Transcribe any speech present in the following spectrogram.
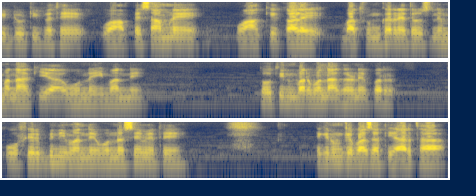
की ड्यूटी पे थे, वहाँ पे सामने वहाँ के काले बाथरूम कर रहे थे, उसने मना किया, वो नहीं मानने। दो तीन बार मना करने पर वो फिर भी नहीं मानने, वो नशे में थे। लेकिन उनके पास हथियार था।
